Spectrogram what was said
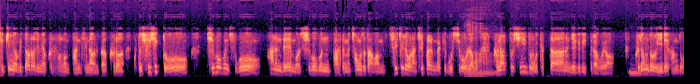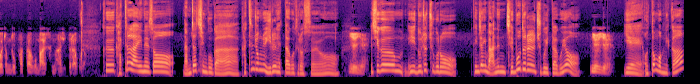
집중력이 떨어지면 그런 건 반드시 나오니까 그런 또 휴식도 15분 주고 하는데 뭐 15분 받으면 청소도 하고 하면 실질적으로 한 7, 8분밖에 못 쉬고 올라고 아. 그날 또 쉬지도 못했다는 얘기도 있더라고요. 음. 그 정도 일의 강도가 좀 높았다고 말씀하시더라고요. 그 같은 라인에서 남자친구가 같은 종류 일을 했다고 들었어요. 예, 예. 지금 이 노조 측으로 굉장히 많은 제보들을 주고 있다고요. 예, 예. 예, 어떤 겁니까?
